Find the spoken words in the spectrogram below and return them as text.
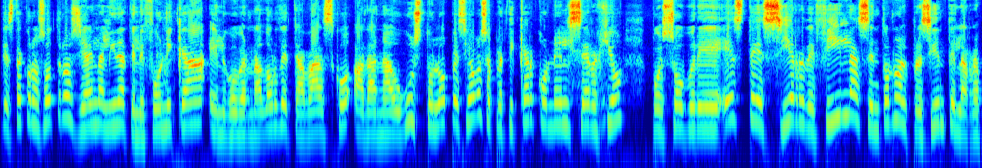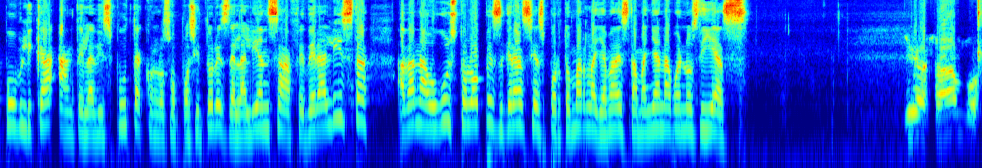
Está con nosotros ya en la línea telefónica el gobernador de Tabasco, Adán Augusto López, y vamos a platicar con él, Sergio, pues sobre este cierre de filas en torno al presidente de la República ante la disputa con los opositores de la Alianza Federalista. Adán Augusto López, gracias por tomar la llamada esta mañana. Buenos días. días a ambos.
